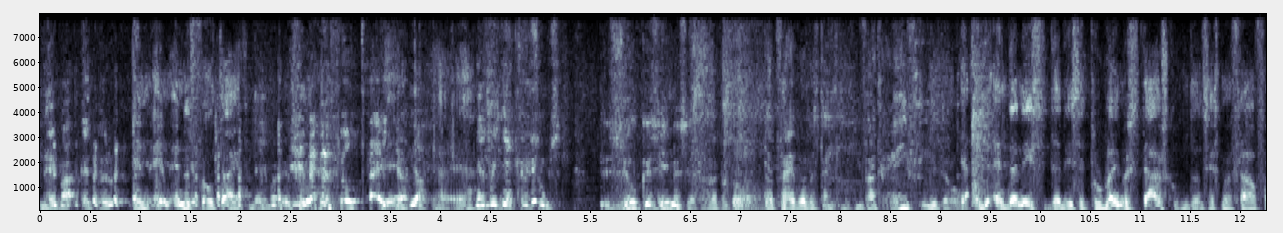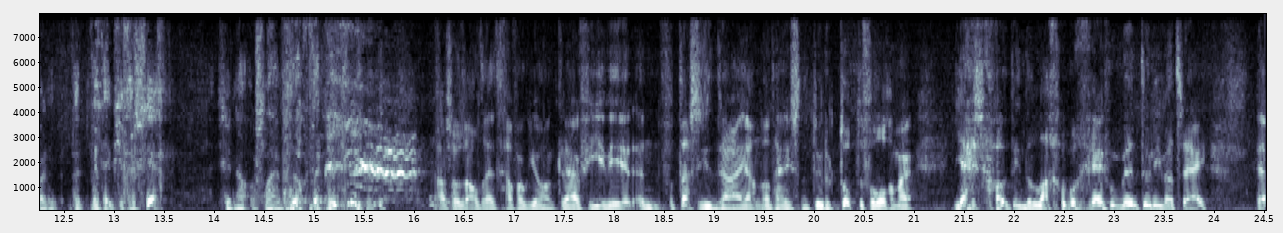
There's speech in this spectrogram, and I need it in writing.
Nee, maar het, En, en, en het vult tijd. nee, maar het, Veel tijd, ja. ja. Nee, maar jij kan soms zulke zinnen zeggen. Dat, het, dat wij wel eens denken, wat heeft hij het over? Ja, en, dan, is, dan is het probleem als je thuis komt, dan zegt mijn vrouw van, wat, wat heb je gezegd? Ik zeg, nou, me op. Nou, zoals altijd gaf ook Johan Cruijff hier weer een fantastische draai aan. Want hij is natuurlijk top te volgen. Maar jij schoot in de lach op een gegeven moment toen hij wat zei. Eh,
